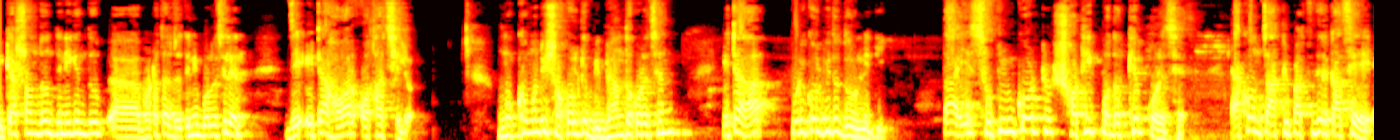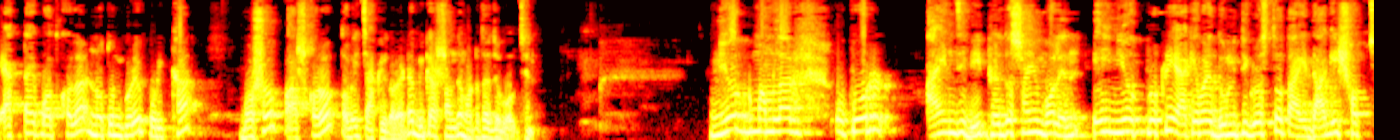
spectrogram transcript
বিকাশ রঞ্জন তিনি কিন্তু ভট্টাচার্য, তিনি বলেছিলেন যে এটা হওয়ার কথা ছিল। মুখ্যমন্ত্রী সকলকে বিভ্রান্ত করেছেন। এটা পরিকল্পিত দুর্নীতি। তাই সুপ্রিম কোর্ট সঠিক পদক্ষেপ করেছে। এখন চাকরি প্রার্থীদের কাছে একটাই পথ খোলা, নতুন করে পরীক্ষা। বসো, পাশ করো, তবেই চাকরি করো। এটা বিকাশ রঞ্জন ভট্টাচার্য বলছেন। নিয়োগ মামলার উপর আইনজীবী ফেরদৌস শামীম বলেন, এই নিয়োগ প্রক্রিয়া একেবারে দুর্নীতিগ্রস্ত, তাই দাগি স্বচ্ছ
